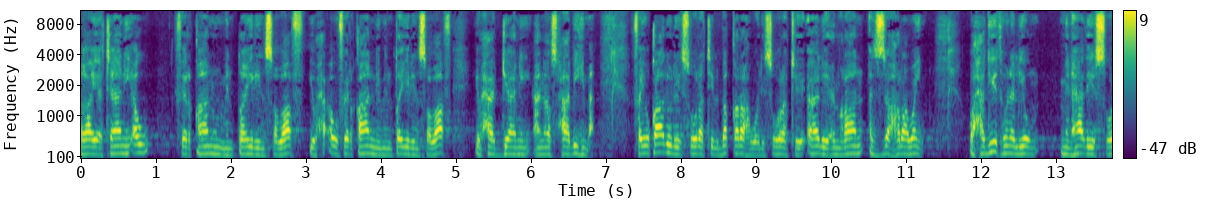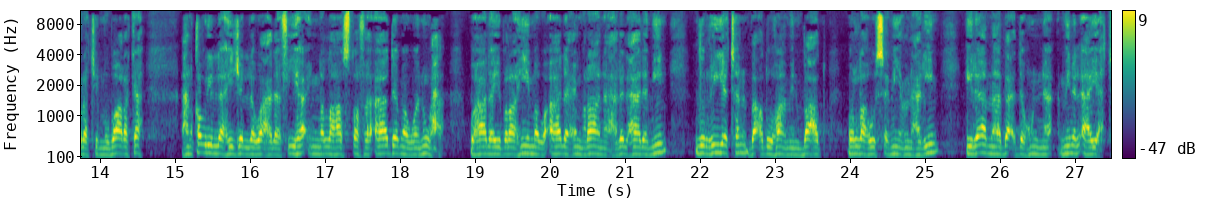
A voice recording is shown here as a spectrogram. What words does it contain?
غايتان أو فرقان من طير صواف أو فرقان من طير صواف يحاجان عن أصحابهما. فيقال لسورة البقرة ولسورة آل عمران الزهروين. وحديثنا اليوم من هذه السورة المباركة عن قول الله جل وعلا فيها إن الله اصطفى آدم ونوحا وآل إبراهيم وآل عمران على العالمين ذرية بعضها من بعض والله سميع عليم إلى ما بعدهن من الآيات.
